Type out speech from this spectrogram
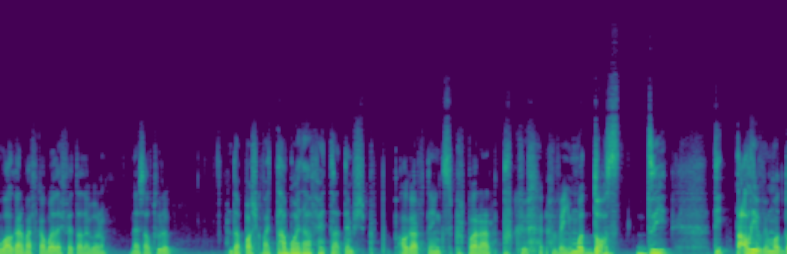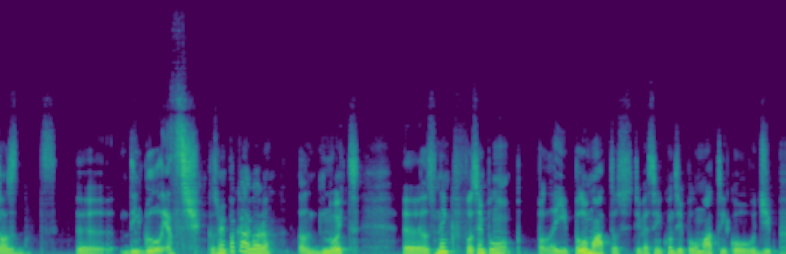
o Algarve vai ficar boeda afetado agora. Nessa altura da Páscoa vai estar boeda afetado. Temos, Algarve tem que se preparar porque vem uma dose de, de Itália, vem uma dose de uh, de ingleses que eles vêm para cá agora, de noite. Uh, eles nem que fossem pelo, pelo, pelo mato, eles estivessem a conduzir pelo mato e com o jeep,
